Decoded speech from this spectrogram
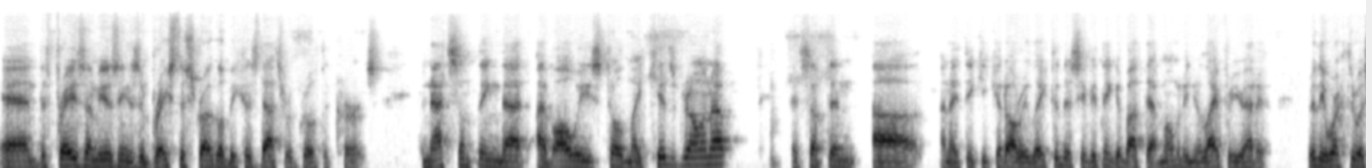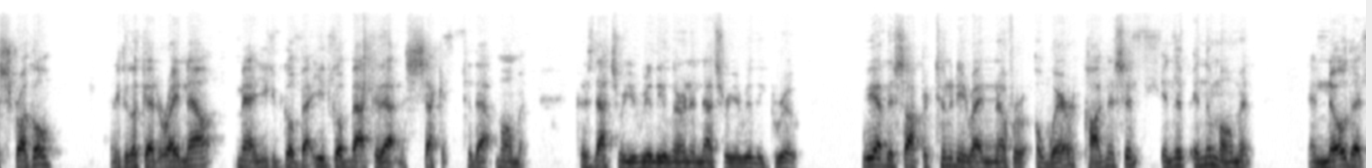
And the phrase I'm using is embrace the struggle because that's where growth occurs. And that's something that I've always told my kids growing up. It's something, uh, and I think you could all relate to this. If you think about that moment in your life where you had to really work through a struggle, and if you look at it right now, man, you could go back. You'd go back to that in a second, to that moment, because that's where you really learn and that's where you really grew. We have this opportunity right now for aware, cognizant in the in the moment, and know that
